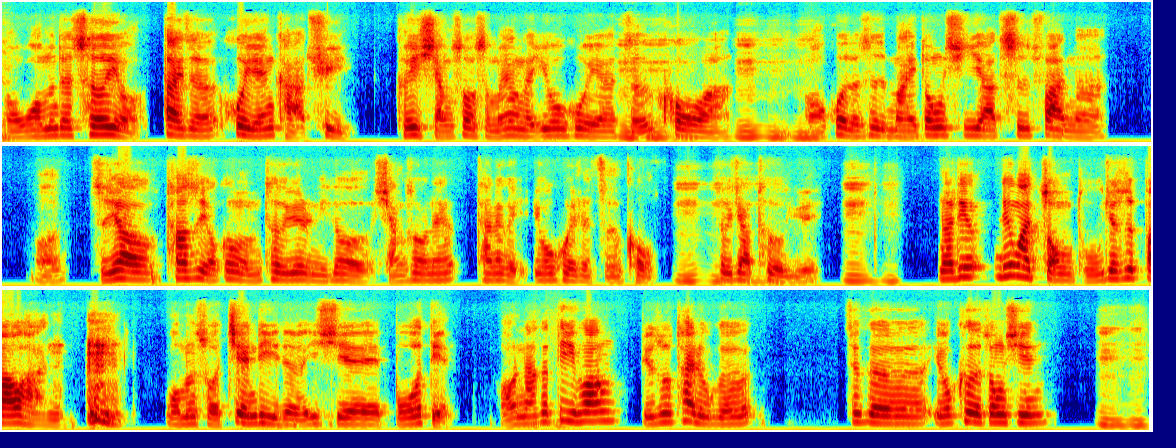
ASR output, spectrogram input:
哦，我们的车友带着会员卡去可以享受什么样的优惠啊、折扣啊，嗯嗯嗯，哦，或者是买东西啊、吃饭啊，哦，只要他是有跟我们特约的，你都享受那他那个优惠的折扣，嗯嗯，这个叫特约，嗯嗯。那另另外总图就是包含 我们所建立的一些博点。哦，哪个地方，比如说泰鲁格这个游客中心，嗯嗯，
